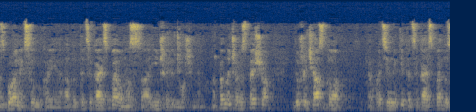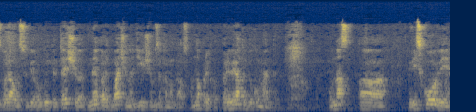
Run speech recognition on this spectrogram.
Збройних сил України, а до ТЦК СП у нас інше відношення. Напевно, через те, що дуже часто працівники ТЦК СП дозволяли собі робити те, що не передбачено діючим законодавством. Наприклад, перевіряти документи. У нас е, військові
